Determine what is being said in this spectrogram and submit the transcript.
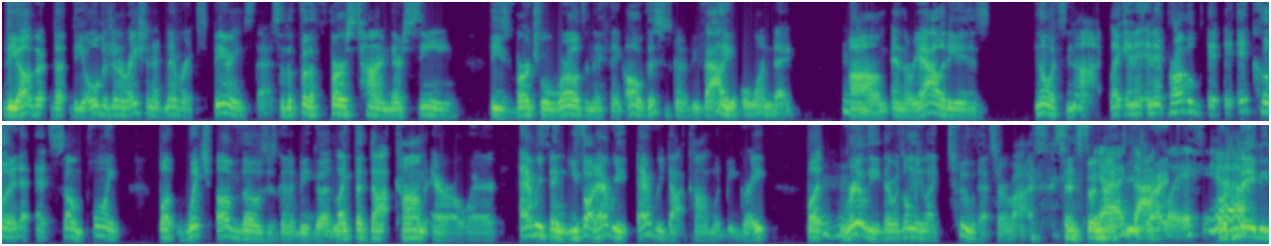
the other the, the older generation had never experienced that so the, for the first time they're seeing these virtual worlds and they think oh this is going to be valuable one day mm-hmm. um, and the reality is no it's not like and it, and it probably it, it could at some point but which of those is going to be good like the dot com era where everything you thought every every dot com would be great but mm-hmm. really there was only like two that survived since the yeah, 90s exactly. right yeah. or maybe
